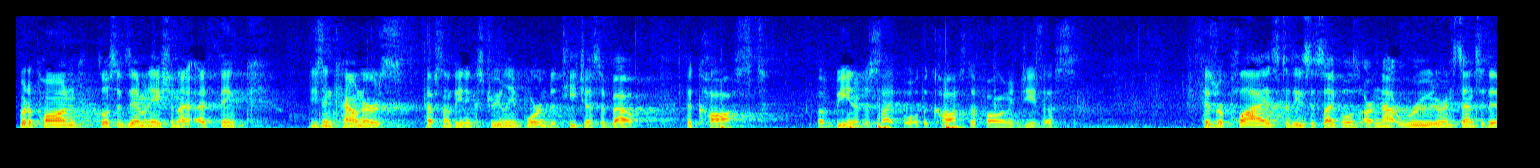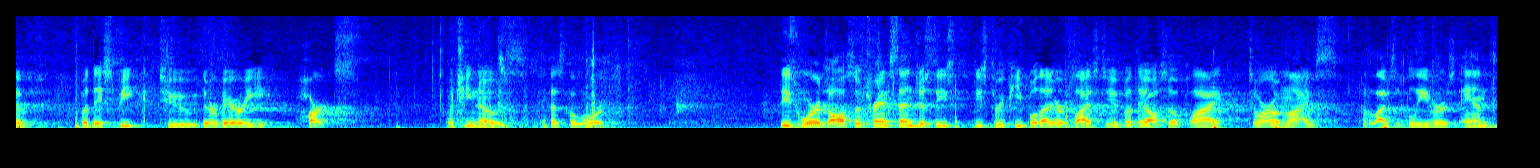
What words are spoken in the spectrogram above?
But upon close examination, I, I think these encounters have something extremely important to teach us about the cost of being a disciple, the cost of following Jesus. His replies to these disciples are not rude or insensitive, but they speak to their very hearts, which he knows as the Lord. These words also transcend just these, these three people that he replies to, but they also apply to our own lives, to the lives of believers, and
